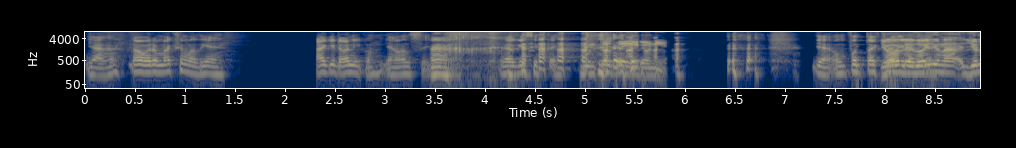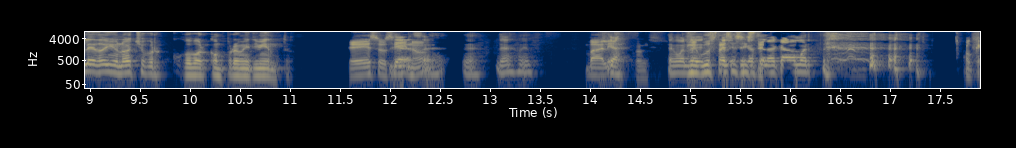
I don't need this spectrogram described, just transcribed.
Ya, no, pero máximo 10. Ah, qué irónico. Ya, 11. ya. Veo que hiciste. Puntos de ironía. ya, un punto extra. Yo de le doy ironía. una, yo le doy un 8 por, por comprometimiento. Eso sí, Ya, ¿no? sí, Ya, ya, bien. Vale. Ya. Me gusta ese calificación a cada muerte. Ok.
